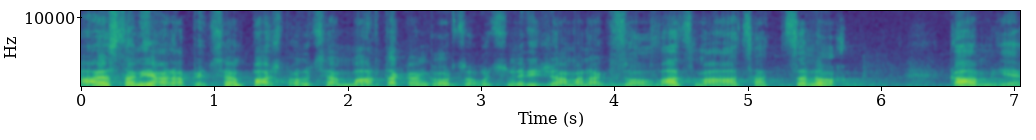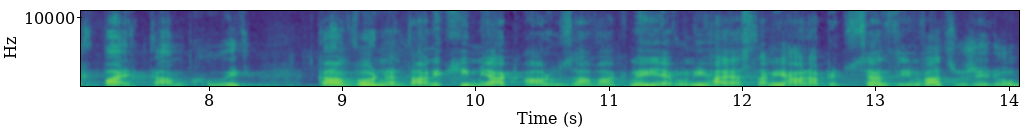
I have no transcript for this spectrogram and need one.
Հայաստանի Հանրապետության պաշտպանության մարտական գործողությունների ժամանակ զոհված մահացած ծնող կամ եղբայր կամ քույր կամ որն ընտանիքի միակ արուզավակն է եւ ունի Հայաստանի Հանրապետության զինված ուժերում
